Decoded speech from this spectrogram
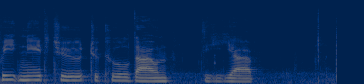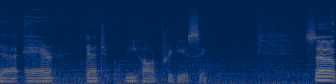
we need to to cool down the uh, the air that we are producing so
